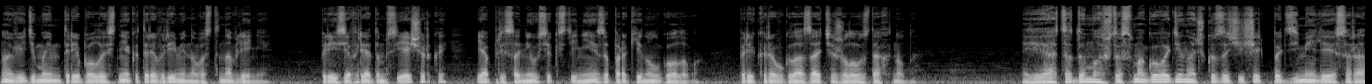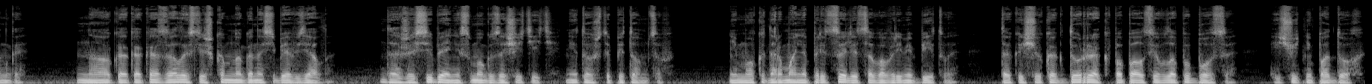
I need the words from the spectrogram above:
но, видимо, им требовалось некоторое время на восстановление. Присев рядом с ящеркой, я прислонился к стене и запрокинул голову. Прикрыв глаза, тяжело вздохнула. «Я-то думал, что смогу в одиночку зачищать подземелье с ранга. Но, как оказалось, слишком много на себя взял. Даже себя не смог защитить, не то что питомцев. Не мог нормально прицелиться во время битвы. Так еще как дурак попался в лапы босса и чуть не подох.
